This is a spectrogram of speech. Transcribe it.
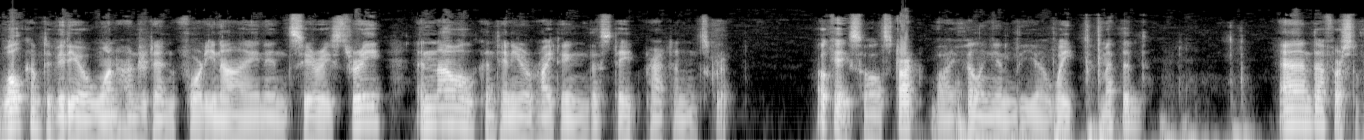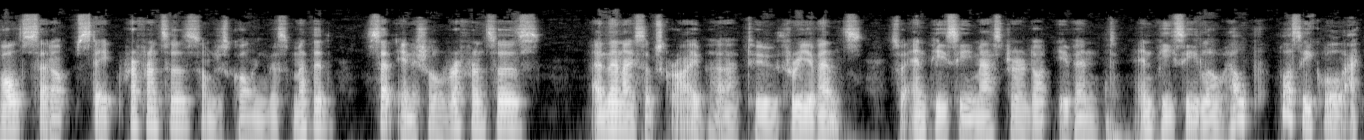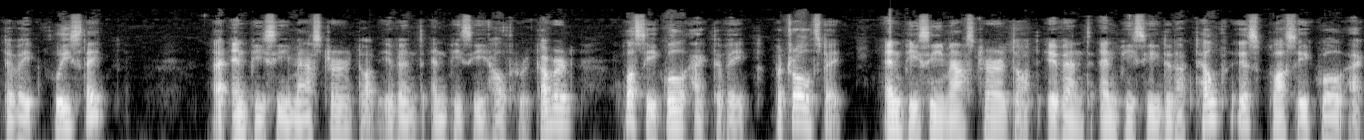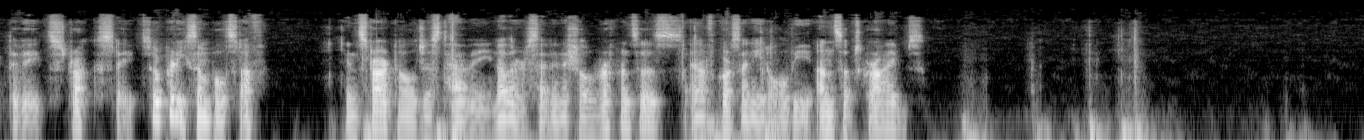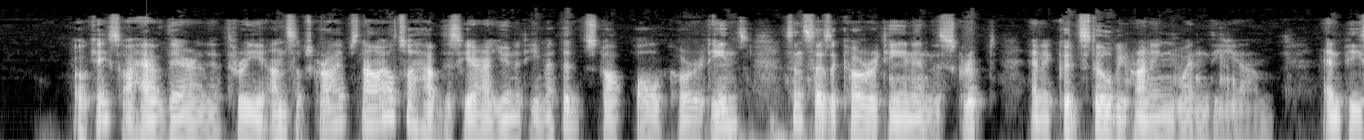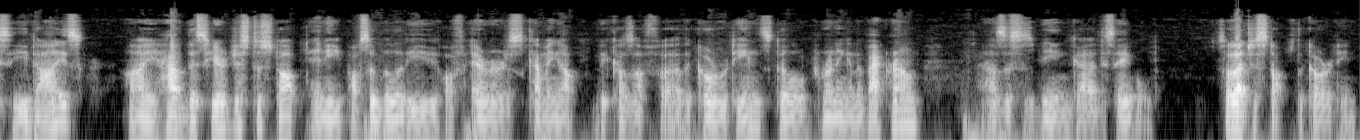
Welcome to video 149 in series 3 and now I'll continue writing the state pattern script. Okay, so I'll start by filling in the awake method. And uh, first of all set up state references, I'm just calling this method, set initial references and then I subscribe uh, to three events. So npc master.event npc low health plus equal activate flee state uh, npc master dot event npc health recovered plus equal activate patrol state. npc master dot event npc deduct health is plus equal activate struck state. So pretty simple stuff. In start, I'll just have another set initial references, and of course I need all the unsubscribes. Okay, so I have there the three unsubscribes. Now I also have this here, a unity method, stop all coroutines. Since there's a coroutine in the script, and it could still be running when the um, NPC dies, I have this here just to stop any possibility of errors coming up because of uh, the coroutine still running in the background as this is being uh, disabled. So that just stops the coroutine.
